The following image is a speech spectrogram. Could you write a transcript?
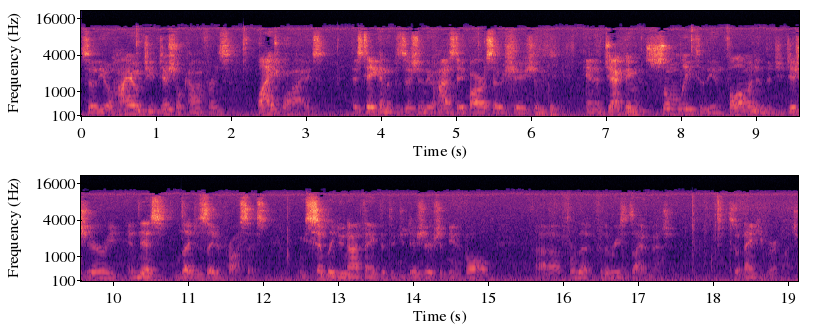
So the Ohio Judicial Conference likewise has taken the position of the Ohio State Bar Association in objecting solely to the involvement of the judiciary in this legislative process. We simply do not think that the judiciary should be involved uh, for the, for the reasons I have mentioned. So thank you very much.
